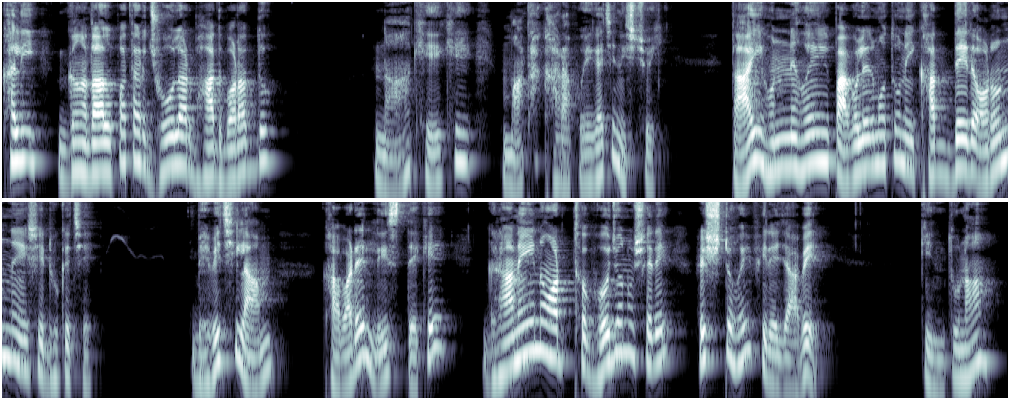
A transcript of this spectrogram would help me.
খালি গাঁদাল পাতার ঝোল আর ভাত বরাদ্দ? না খেয়ে খেয়ে মাথা খারাপ হয়ে গেছে নিশ্চয়ই। তাই হন্যে হয়ে পাগলের মতন এই খাদ্যের অরণ্যে এসে ঢুকেছে। ভেবেছিলাম খাবারের লিস্ট দেখে ঘ্রাণেন অর্থ ভোজনও সেরে হৃষ্ট হয়ে ফিরে যাবে। কিন্তু না,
